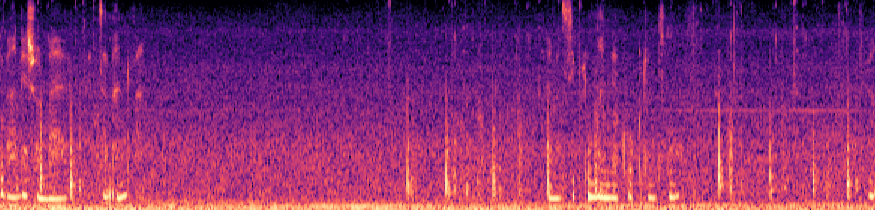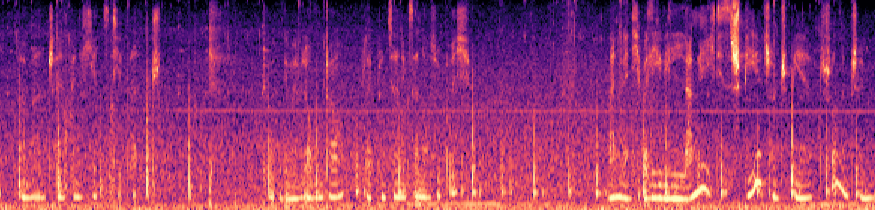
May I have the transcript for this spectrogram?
Hier waren wir schon mal ganz am Anfang. Haben uns die Blumen angeguckt und so. Ja, aber anscheinend bin ich jetzt hier falsch. Ja, gehen wir wieder runter. Bleibt uns ja nichts anderes übrig. Mann, wenn ich überlege, wie lange ich dieses Spiel jetzt schon spiele. Schon ganz schön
